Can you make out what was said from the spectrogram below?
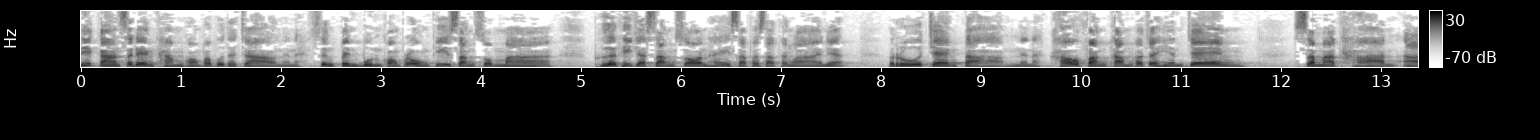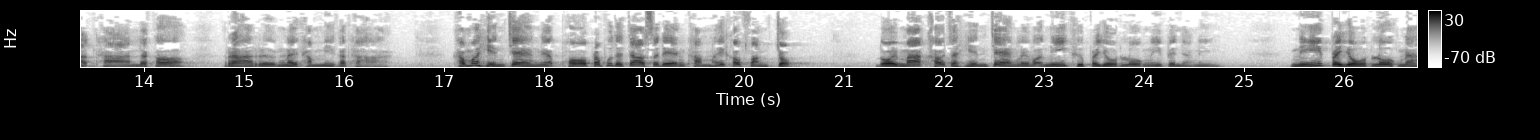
นี่การแสดงธรรมของพระพุทธเจ้าเนี่ยนะซึ่งเป็นบุญของพระองค์ที่สั่งสมมา เพื่อที่จะสั่งสอนให้สรรพสัตว์ทั้งหลายเนี่ยรู้แจ้งตามเนี่ยนะเขาฟังธรรมเขาจะเห็นแจ้งสมาทานอาถานและก็ร่าเริงในธรรมมีคาถา คำว่าเห็นแจ้งเนี่ยพอพระพุทธเจ้าแสดงทำให้เขาฟังจบ โดยมากเขาจะเห็นแจ้งเลยว่านี้คือประโยชน์โลกนี้เป็นอย่างนี้ นี้ประโยชน์โลกหน้า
